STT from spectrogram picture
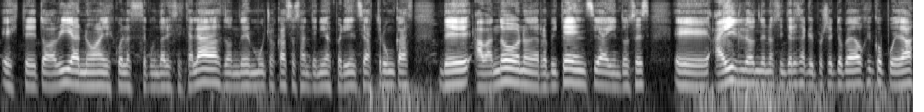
este, todavía no hay escuelas secundarias instaladas, donde en muchos casos han tenido experiencias truncas de abandono, de repitencia, y entonces eh, ahí es donde nos interesa que el proyecto pedagógico pueda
